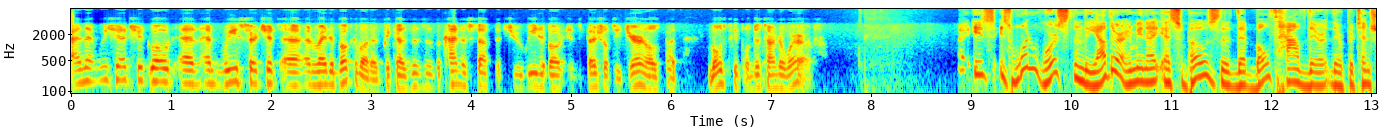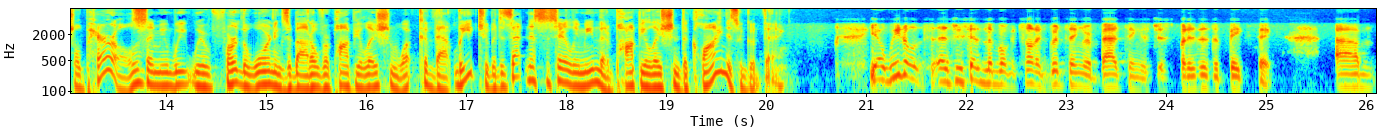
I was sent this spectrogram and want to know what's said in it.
and that we should actually go out and, and research it uh, and write a book about it because this is the kind of stuff that you read about in specialty journals, but most people just aren't aware of. Is is one worse than the other? I mean, I, I, suppose that, that both have their, their potential perils. I mean, we, we've heard the warnings about overpopulation. What could that lead to? But does that necessarily mean that a population decline is a good thing? Yeah, we don't, as we said in the book, it's not a good thing or a bad thing. It's just, but it is a big thing. Um,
